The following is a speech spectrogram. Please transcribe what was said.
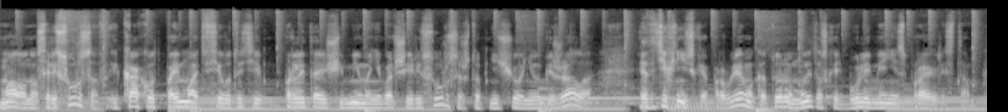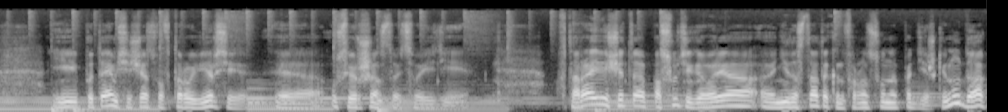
мало у нас ресурсов, и как вот поймать все вот эти пролетающие мимо небольшие ресурсы, чтобы ничего не убежало, это техническая проблема, которую мы, так сказать, более-менее справились там. И пытаемся сейчас во второй версии э, усовершенствовать свои идеи. Вторая вещь – это, по сути говоря, э, недостаток информационной поддержки. Ну да,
